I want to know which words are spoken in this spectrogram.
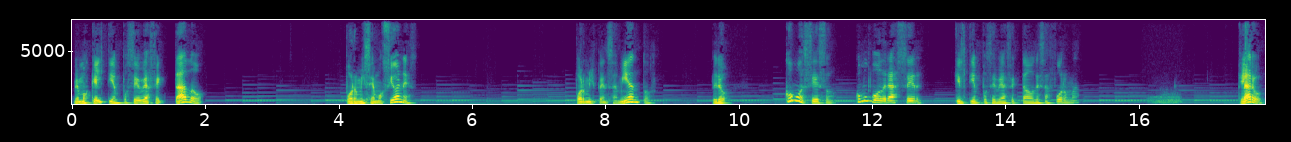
Vemos que el tiempo se ve afectado por mis emociones, por mis pensamientos. Pero, ¿cómo es eso? ¿Cómo podrá ser que el tiempo se vea afectado de esa forma? Claro,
